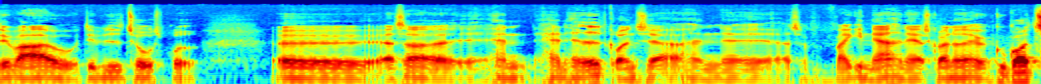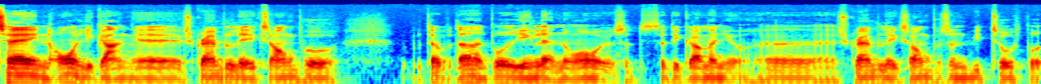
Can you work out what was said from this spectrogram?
det var jo det hvide toastbrød. Øh, Øh, altså, han, han havde et grøntsager, og han øh, altså, var ikke i nærheden af at skulle have noget. Jeg kunne godt tage en ordentlig gang øh, scrambled eggs ovenpå, der, der havde han boet i England nogle år, så, så det gør man jo. Øh, scrambled eggs ovenpå sådan en hvidt toastbrød.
